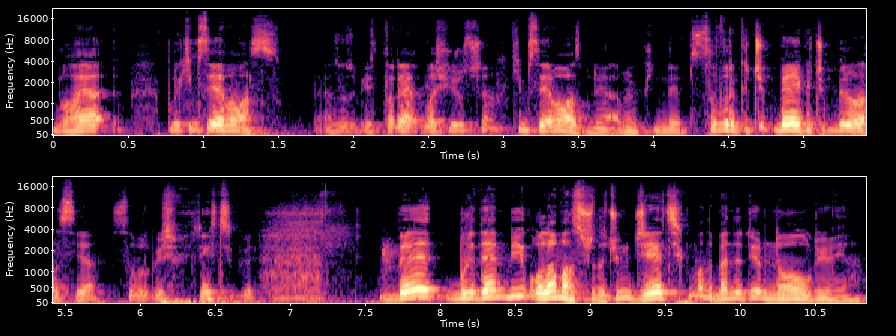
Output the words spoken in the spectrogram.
Bunu, hayal, bunu kimse yapamaz. Ben sözüm iftara yaklaşıyoruz şu an. Kimse yapamaz bunu ya. Mümkün değil. 0 küçük B küçük 1 orası ya. 0 küçük 1 küçük 1. B birden büyük olamaz şurada. Çünkü C çıkmadı. Ben de diyorum ne oluyor ya.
